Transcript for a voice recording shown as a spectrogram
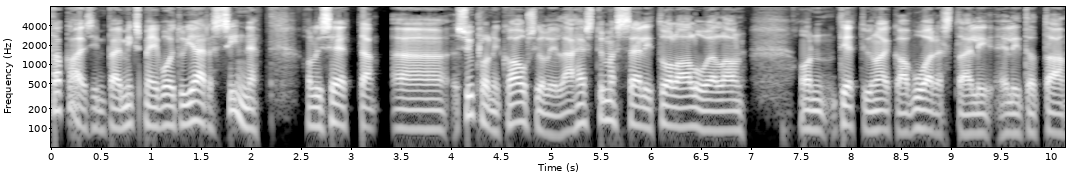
takaisinpäin, miksi me ei voitu jäädä sinne, oli se, että ää, syklonikausi oli lähestymässä, eli tuolla alueella on, on tiettyyn aikaa vuodesta, eli, eli tota,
